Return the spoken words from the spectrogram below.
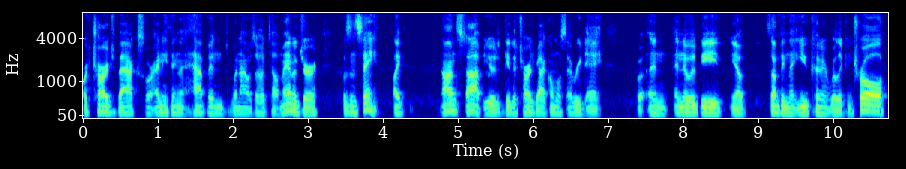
or chargebacks or anything that happened when I was a hotel manager was insane. Like nonstop. You would get a chargeback almost every day, and and it would be you know something that you couldn't really control,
